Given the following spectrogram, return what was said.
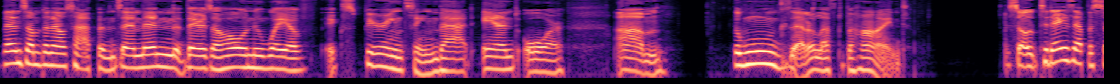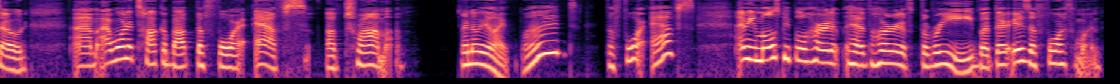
then something else happens. And then there's a whole new way of experiencing that and or um, the wounds that are left behind. So today's episode, um, I want to talk about the four F's of trauma. I know you're like, what? The four F's? I mean, most people heard have heard of three, but there is a fourth one.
